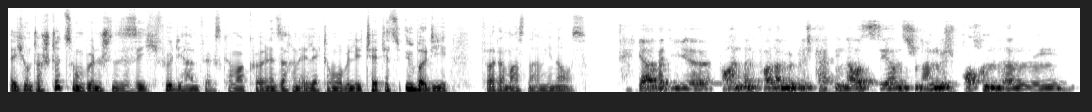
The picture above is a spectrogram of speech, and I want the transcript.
Welche Unterstützung wünschen Sie sich für die Handwerkskammer Köln in Sachen Elektromobilität jetzt über die Fördermaßnahmen hinaus? Ja, über die äh, vorhandenen Fördermöglichkeiten hinaus. Sie haben es schon angesprochen. Ähm,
